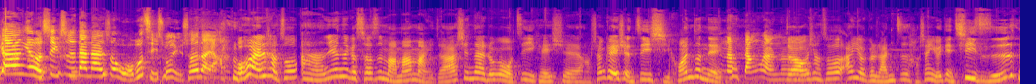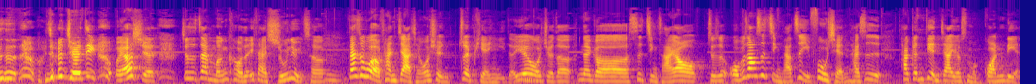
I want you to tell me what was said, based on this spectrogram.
刚刚给我信誓旦旦说我不骑淑女车的呀？我后来就想说啊，因为那个车是妈妈买的啊，现在如果我自己可以选，好像可以选自己喜欢的呢。那当然了。对啊，我想说，啊，有个篮子好像有一点气质，我就决定我要选就是在门口的一台淑女车。但是我有看价钱，我选最便宜的，因为我觉得那个是警察要，就是我不知道是警察自己付钱，还是他跟店家有什么关联，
